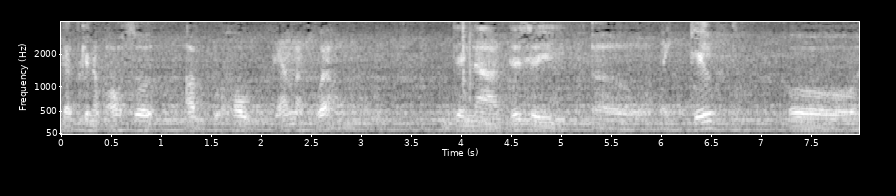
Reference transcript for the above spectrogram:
that's going to also uphold them as well. Then uh, there's a, uh, a gift or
